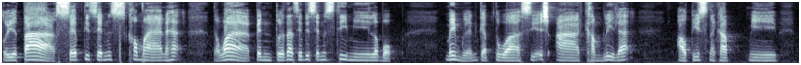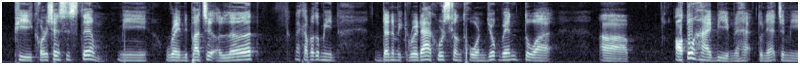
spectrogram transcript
Toyota Safety Sense เข้ามานะฮะ แต่ว่าเป็น Toyota Safety Sense ที่มีระบบไม่เหมือนกับตัว CHR Camry และ Altis นะครับ มี P Collision System มี Rain Departure Alert นะครับ แล้วก็มี Dynamic Radar Cruise Control ยกเว้นตัว Auto High Beam นะฮะ ตัวนี้จะมี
